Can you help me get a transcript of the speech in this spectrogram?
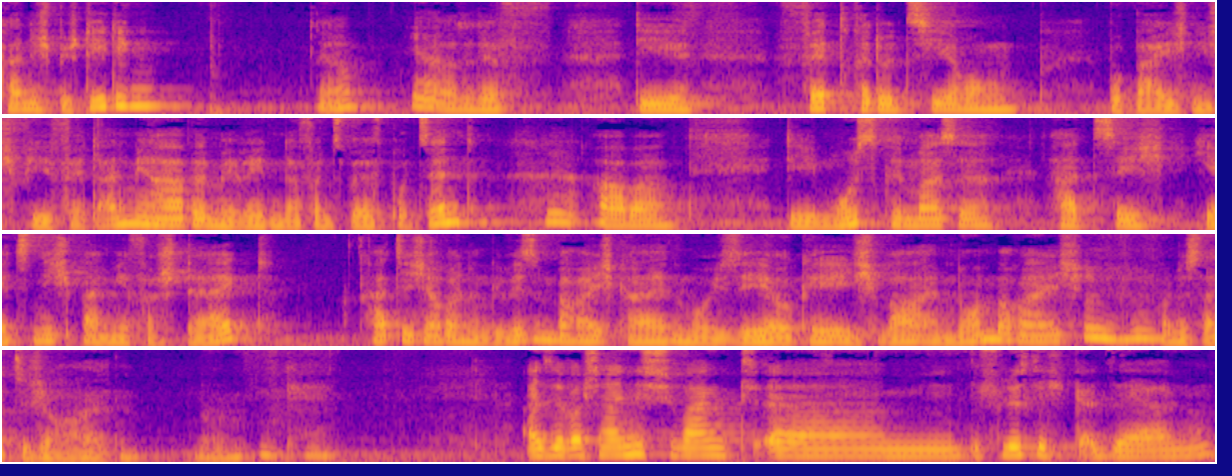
kann ich bestätigen. Ja, ja. also der, die Fettreduzierung, wobei ich nicht viel Fett an mir habe, wir reden da von 12 Prozent, ja. aber Die Muskelmasse hat sich jetzt nicht bei mir verstärkt, hat sich aber in einem gewissen Bereich gehalten, wo ich sehe, okay, ich war im Normbereich mhm. und es hat sich auch erhalten. Ne? Okay. Also wahrscheinlich schwankt ähm, die Flüssigkeit sehr, ne?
